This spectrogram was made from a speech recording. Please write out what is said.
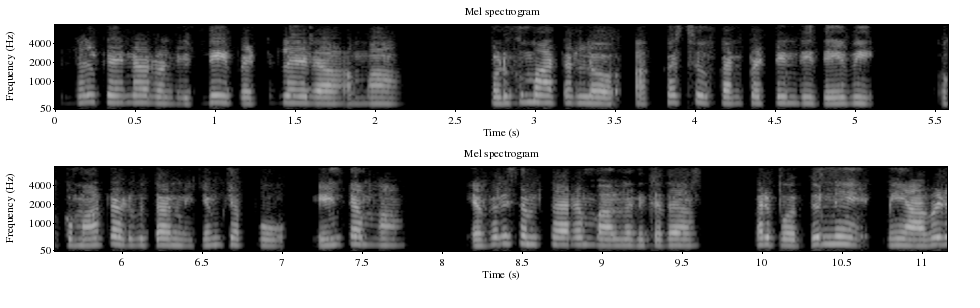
పిల్లలకైనా రెండు ఇడ్లీ పెట్టలేరా అమ్మా? కొడుకు మాటల్లో అక్కసు కనిపెట్టింది దేవి. ఒక మాట అడుగుతాను నిజం చెప్పు. ఏంటమ్మా? ఎవరి సంసారం వాళ్ళది కదా! మరి పొద్దున్నే మీ ఆవిడ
